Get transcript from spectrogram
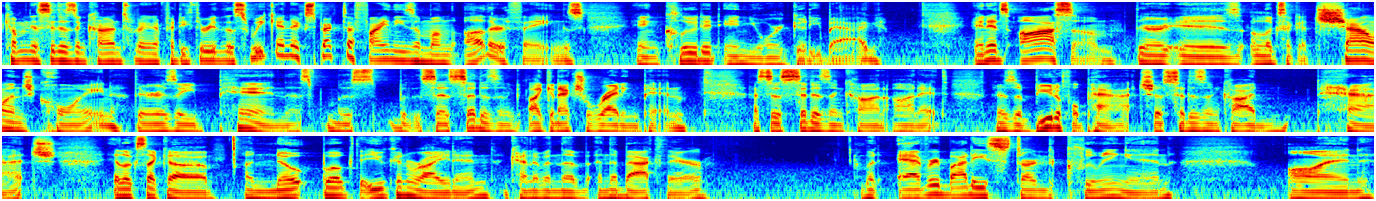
coming to CitizenCon 2053 this weekend, expect to find these among other things included in your goodie bag. And it's awesome. There is, it looks like a challenge coin. There is a pin that says Citizen, like an actual writing pin that says CitizenCon on it. There's a beautiful patch, a CitizenCon patch. It looks like a, a notebook that you can write in, kind of in the in the back there. But everybody started cluing in on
